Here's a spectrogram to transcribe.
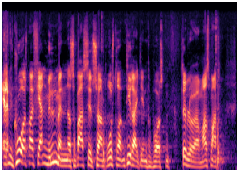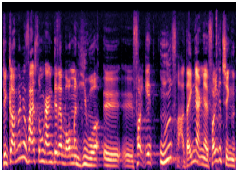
Eller vi kunne også bare fjerne mellemmanden, og så bare sætte Søren Brostrøm direkte ind på posten. Det ville være meget smart. Det gør man jo faktisk nogle gange, det der, hvor man hiver øh, øh, folk ind udefra, der ikke engang er i Folketinget,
